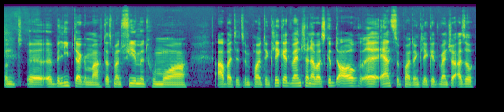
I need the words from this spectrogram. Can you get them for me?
Und äh, beliebter gemacht, dass man viel mit Humor arbeitet in Point-and-Click-Adventure, aber es gibt auch äh, ernste Point-and-Click-Adventure. Also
